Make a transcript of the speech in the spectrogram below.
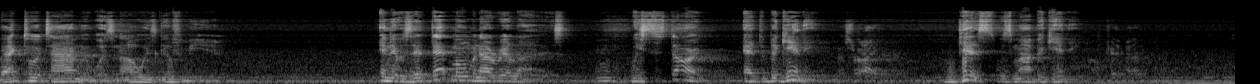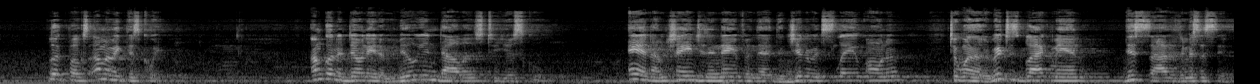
Back to a time that wasn't always good for me here. And it was at that moment I realized we start at the beginning. That's right. This was my beginning. Okay, man. Look, folks, I'm gonna make this quick. I'm gonna donate a million dollars to your school. And I'm changing the name from that degenerate slave owner to one of the richest black men this side of the Mississippi.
